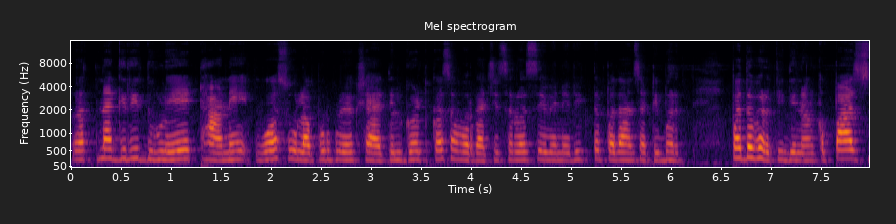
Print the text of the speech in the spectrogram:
रत्नागिरी धुळे ठाणे व सोलापूर प्रयोगशाळेतील गटक संवर्गाचे सर्व सेवेने रिक्त पदांसाठी भर पदभरती दिनांक पाच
